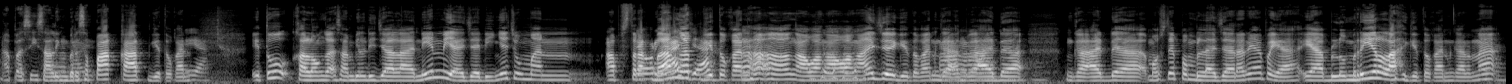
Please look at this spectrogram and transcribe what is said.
apa sih saling Dalam- bersepakat gitu kan iya itu kalau nggak sambil dijalanin ya jadinya cuman abstrak Teori banget aja. gitu kan Heeh. Heeh, ngawang-ngawang aja gitu kan nggak Heeh. nggak ada nggak ada maksudnya pembelajarannya apa ya ya belum real lah gitu kan karena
